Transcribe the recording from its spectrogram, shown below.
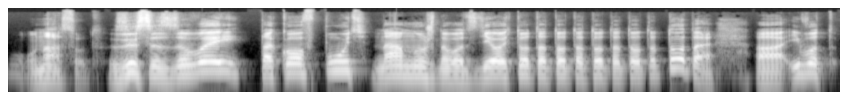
у нас вот this is the way, таков путь, нам нужно вот сделать то-то, то-то, то-то, то-то, то-то. А, и вот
